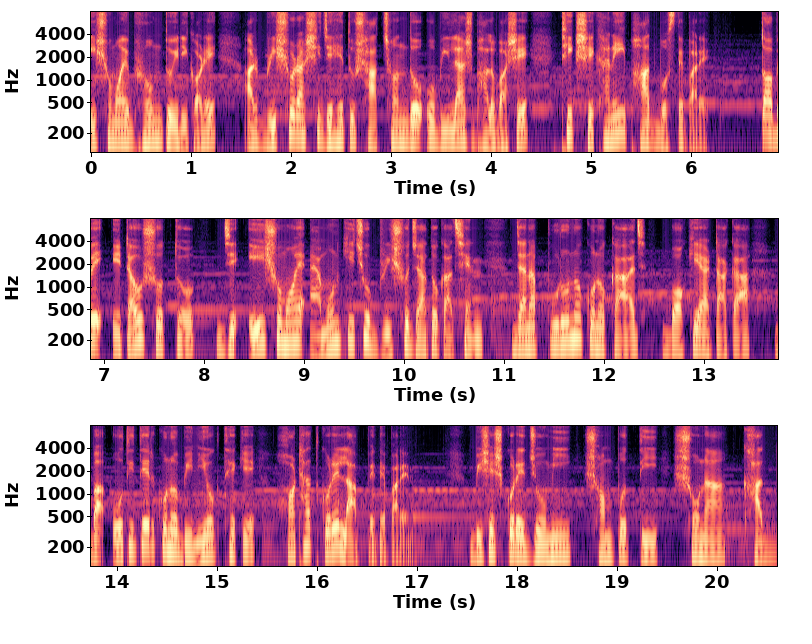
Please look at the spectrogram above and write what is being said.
এই সময় ভ্রম তৈরি করে আর বৃষরাশি যেহেতু স্বাচ্ছন্দ্য ও বিলাস ভালোবাসে, ঠিক সেখানেই ফাঁদ বসতে পারে। তবে এটাও সত্য যে এই সময় এমন কিছু বৃষজাতক আছেন যারা পুরনো কোনো কাজ, বকেয়া টাকা বা অতীতের কোনো বিনিয়োগ থেকে হঠাৎ করে লাভ পেতে পারেন। বিশেষ করে জমি, সম্পত্তি, সোনা, খাদ্য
